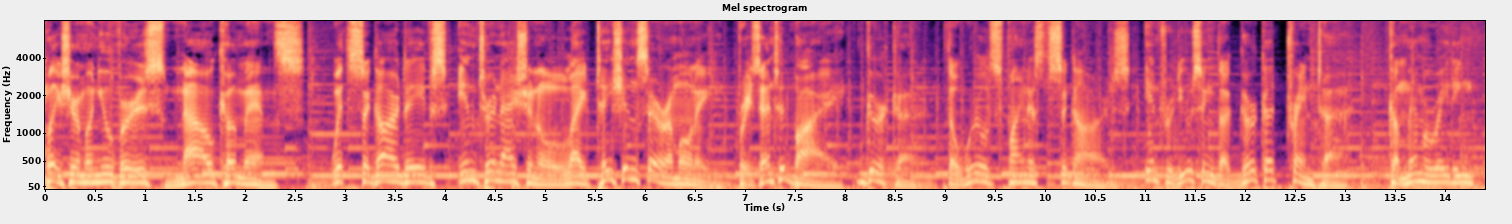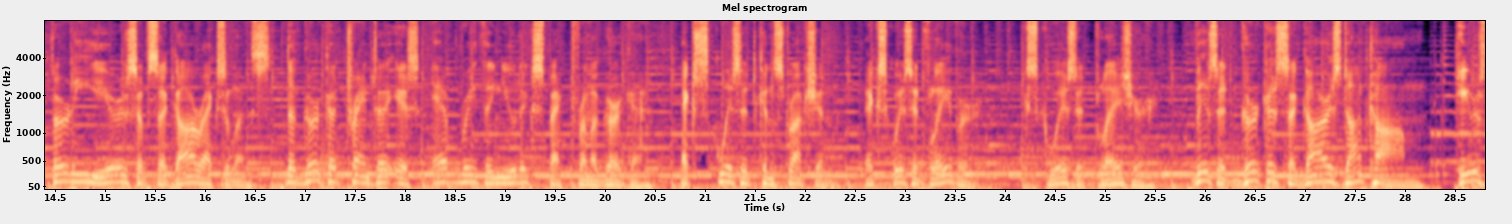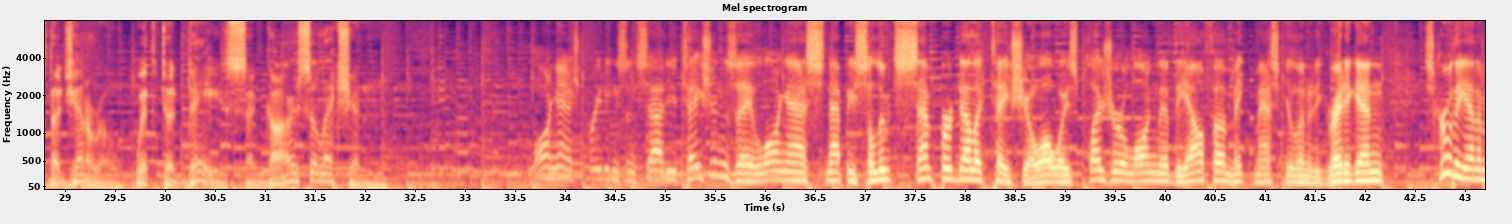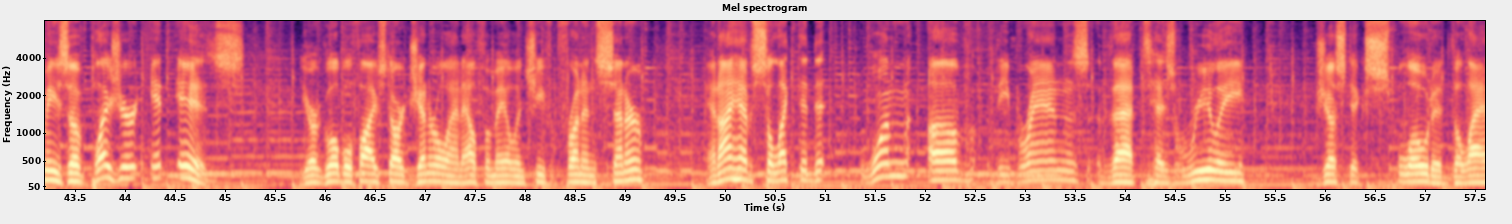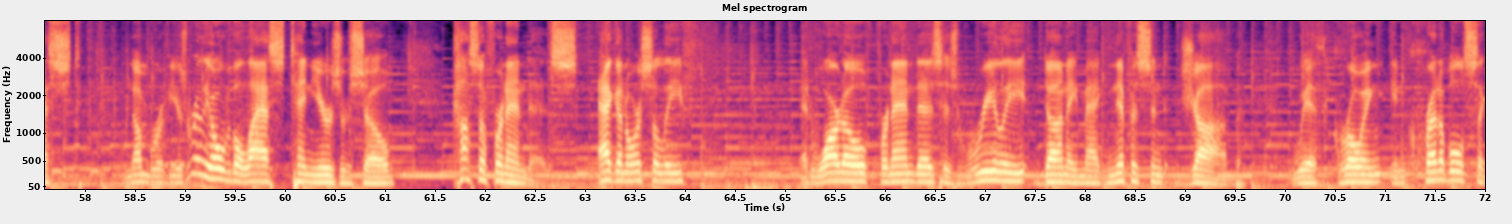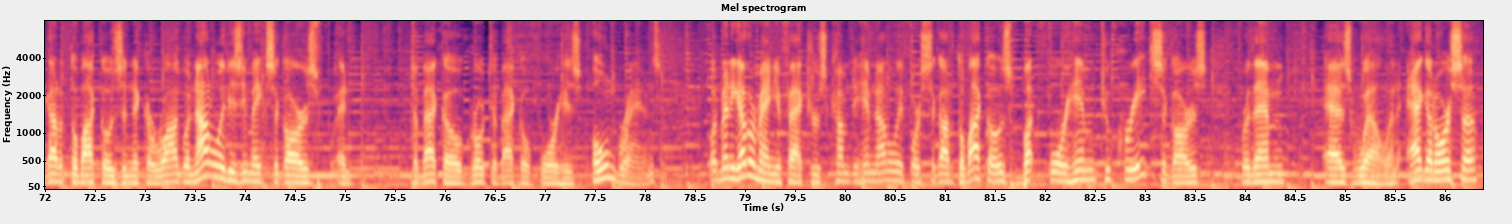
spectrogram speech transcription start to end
pleasure maneuvers now commence with Cigar Dave's International Lightation Ceremony, presented by Gurkha, the world's finest cigars, introducing the Gurkha Trenta. Commemorating 30 years of cigar excellence, the Gurkha Trenta is everything you'd expect from a Gurkha. Exquisite construction, exquisite flavor, exquisite pleasure. Visit GurkhaCigars.com. Here's the General with today's cigar selection. Long ass greetings and salutations. A long ass snappy salute. Semper Delectatio. Always pleasure. Long live the Alpha. Make masculinity great again. Screw the enemies of pleasure. It is your global five star general and alpha male in chief front and center. And I have selected one of the brands that has really just exploded the last number of years, really over the last 10 years or so. Casa Fernandez, Aganorsa leaf. Eduardo Fernandez has really done a magnificent job with growing incredible cigar tobaccos in Nicaragua. Not only does he make cigars and tobacco, grow tobacco for his own brands, but many other manufacturers come to him not only for cigar tobaccos, but for him to create cigars for them as well. And Aganorsa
